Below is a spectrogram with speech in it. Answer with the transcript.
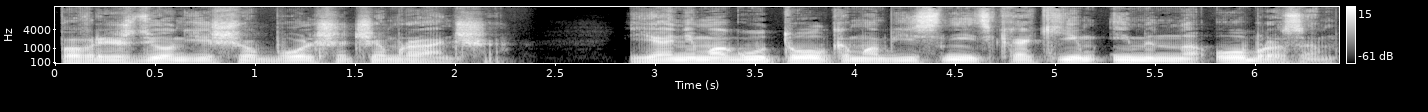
поврежден еще больше, чем раньше. Я не могу толком объяснить, каким именно образом,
